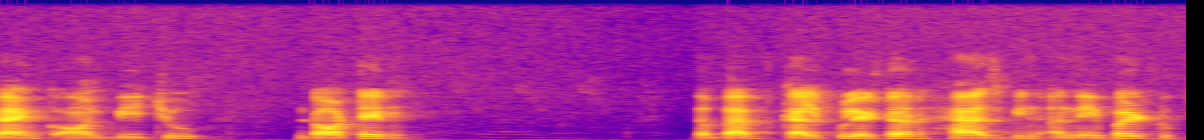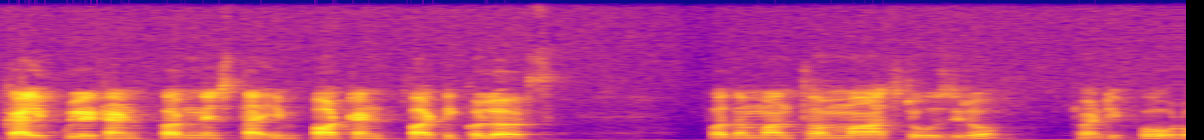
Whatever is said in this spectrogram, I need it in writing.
bankonbiju.in. The web calculator has been unable to calculate and furnish the important particulars for the month of March 2024.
